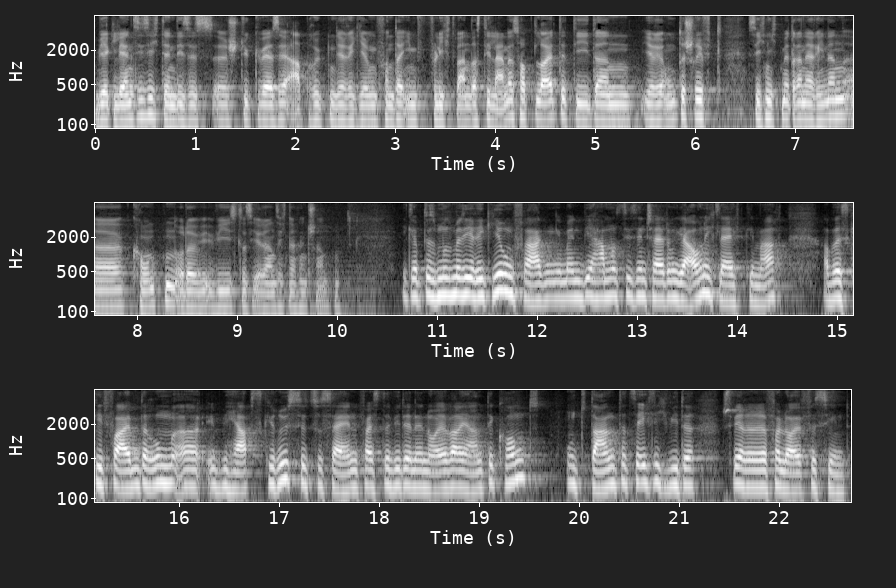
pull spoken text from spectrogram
Wie erklären Sie sich denn dieses äh, stückweise Abrücken der Regierung von der Impfpflicht? Waren das die Landeshauptleute, die dann ihre Unterschrift sich nicht mehr daran erinnern äh, konnten oder wie ist das Ihrer Ansicht nach entstanden? Ich glaube, das muss man die Regierung fragen. Ich meine, wir haben uns diese Entscheidung ja auch nicht leicht gemacht, aber es geht vor allem darum, äh, im Herbst gerüstet zu sein, falls da wieder eine neue Variante kommt und dann tatsächlich wieder schwerere Verläufe sind.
